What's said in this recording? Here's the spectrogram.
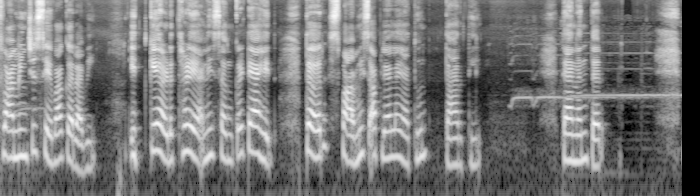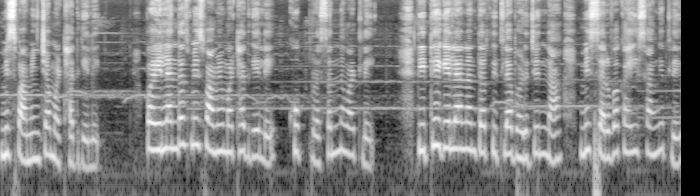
स्वामींची सेवा करावी. इतके अडथळे आणि संकटे आहेत तर स्वामीच आपल्याला यातून तारतील त्यानंतर मी स्वामींच्या मठात गेले. पहिल्यांदाच मी स्वामी मठात गेले खूप प्रसन्न वाटले. तिथे गेल्यानंतर तिथल्या भटजींना मी सर्व काही सांगितले.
